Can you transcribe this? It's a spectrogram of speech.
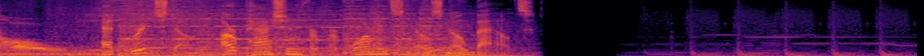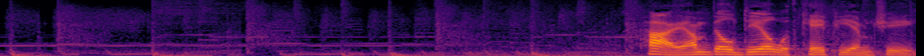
Oh. At Bridgestone, our passion for performance knows no bounds. Hi, I'm Bill Deal with KPMG.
